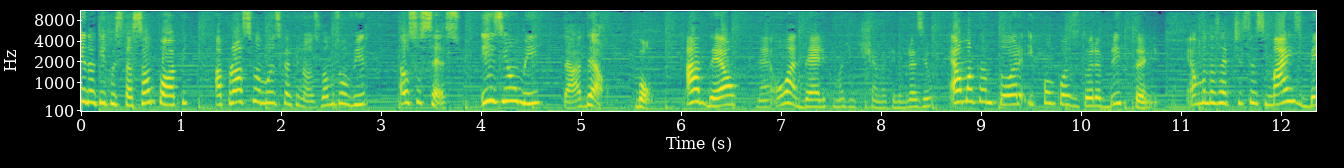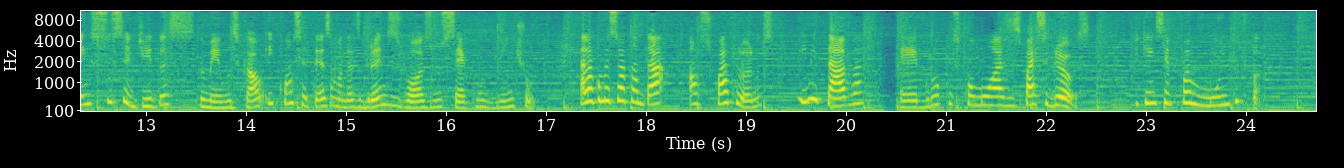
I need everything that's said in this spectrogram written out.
Seguindo aqui com Estação Pop, a próxima música que nós vamos ouvir é o sucesso Easy On Me, da Adele. Bom, a Adele, né, ou Adele como a gente chama aqui no Brasil, é uma cantora e compositora britânica. é uma das artistas mais bem sucedidas do meio musical e com certeza uma das grandes vozes do século XXI. Ela começou a cantar aos 4 anos e imitava é, grupos como as Spice Girls, de quem sempre foi muito fã.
